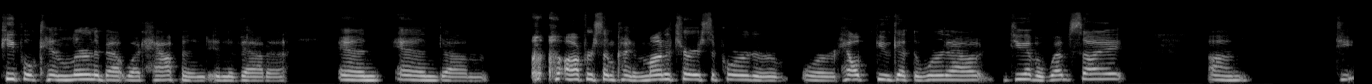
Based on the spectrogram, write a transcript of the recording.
people can learn about what happened in Nevada and and um, offer some kind of monetary support or or help you get the word out. Do you have a website? Um, you,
